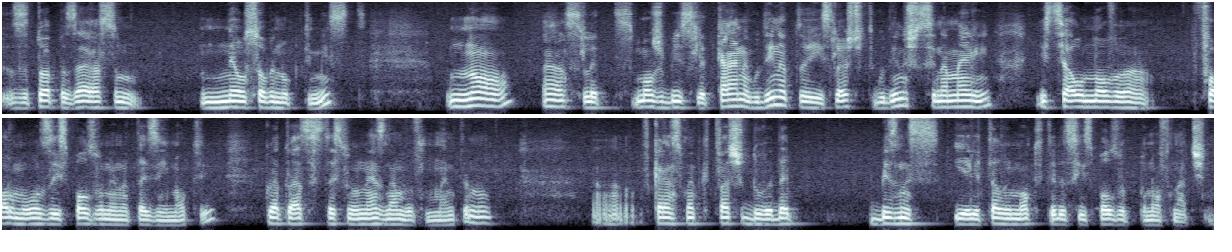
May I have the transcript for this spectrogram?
за този пазар аз съм не особен оптимист, но след, може би след края на годината и следващата година ще се намери изцяло нова формула за използване на тези имоти, която аз естествено не знам в момента, но а, в крайна сметка това ще доведе бизнес и ритейл имотите да се използват по нов начин.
